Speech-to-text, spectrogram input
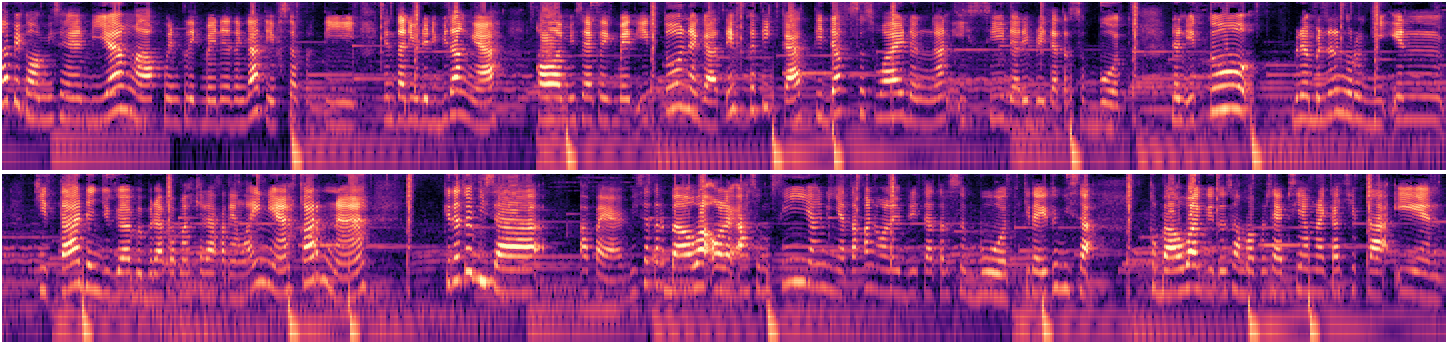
Tapi kalau misalnya dia ngelakuin clickbait yang negatif seperti yang tadi udah dibilang ya, kalau misalnya clickbait itu negatif ketika tidak sesuai dengan isi dari berita tersebut. Dan itu benar-benar ngerugiin kita dan juga beberapa masyarakat yang lainnya. Karena kita tuh bisa apa ya bisa terbawa oleh asumsi yang dinyatakan oleh berita tersebut. Kita itu bisa ke bawah gitu sama persepsi yang mereka ciptain.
